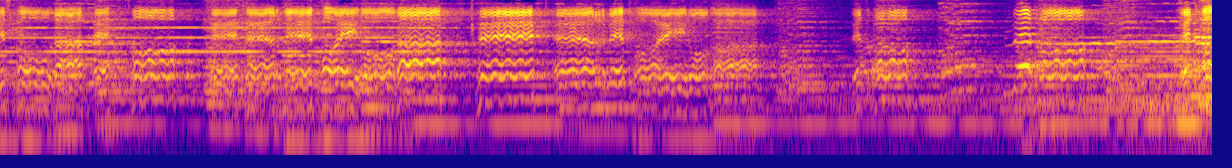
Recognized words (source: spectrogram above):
questo d'affetto che per me poi non ha che per me poi non ha. Vedrò vedrò vedrò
